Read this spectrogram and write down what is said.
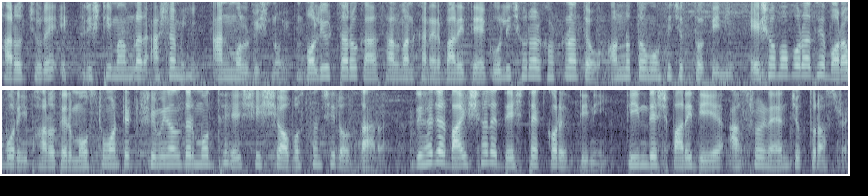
ভারত জুড়ে একত্রিশটি মামলার আসামি আনমল বিষ্ণই। বলিউড তারকা সালমান খানের বাড়িতে গুলি ছোড়ার ঘটনাতেও অন্যতম অভিযুক্ত তিনি। এসব অপরাধে বরাবরই ভারতের মোস্ট ওয়ান্টেড ক্রিমিনালদের মধ্যে শীর্ষে অবস্থান ছিল তার। দুই হাজার বাইশ সালে দেশ ত্যাগ করেন তিনি। তিন দেশ পাড়ি দিয়ে আশ্রয় নেন যুক্তরাষ্ট্রে।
